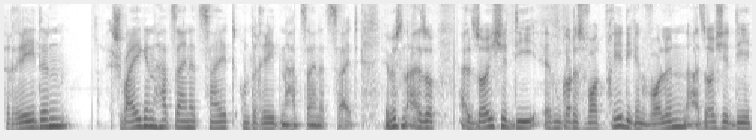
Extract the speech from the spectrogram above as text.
Reden Schweigen hat seine Zeit und Reden hat seine Zeit. Wir müssen also als solche, die ähm, Gottes Wort predigen wollen, als solche, die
